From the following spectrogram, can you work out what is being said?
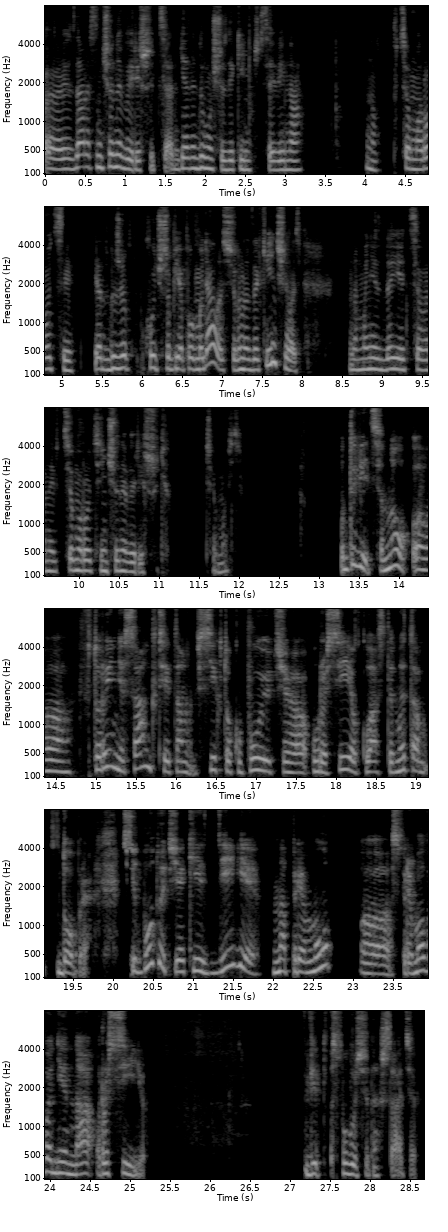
е, зараз нічого не вирішиться. Я не думаю, що закінчиться війна. Ну, в цьому році. Я дуже хочу, щоб я помилялась, що вона закінчилась. Але мені здається, вони в цьому році нічого не вирішать чомусь. От дивіться, ну е, вторинні санкції, там всі, хто купують е, у Росії, вкласти ми там добре. Чи будуть якісь дії напряму е, спрямовані на Росію від Сполучених Штатів?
